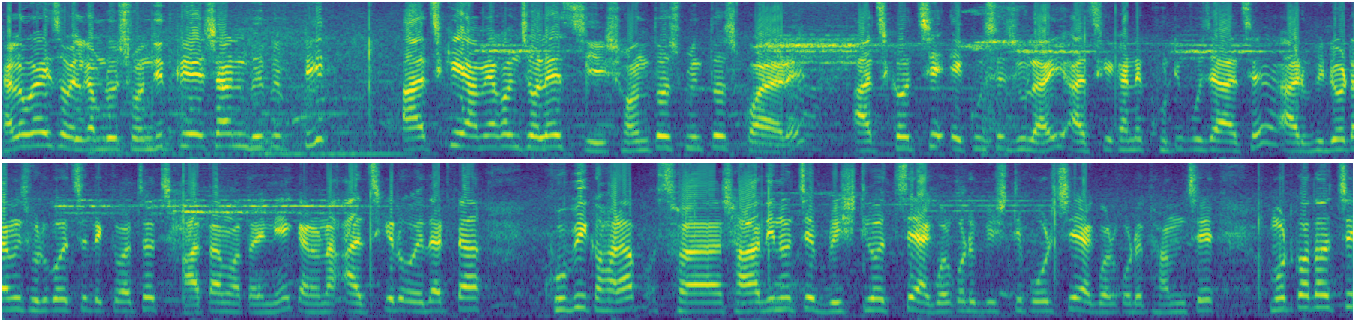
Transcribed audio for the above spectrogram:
Hello guys welcome to Sanjit creation V fifty আজকে আমি এখন চলে এসেছি সন্তোষ মিত্র স্কোয়ারে আজকে হচ্ছে একুশে জুলাই, আজকে এখানে খুঁটি পূজা আছে। আর ভিডিওটা আমি শুরু করছি, দেখতে পাচ্ছ, ছাতা মাথায় নিয়ে। কেননা আজকের ওয়েদারটা খুবই খারাপ। সারাদিন হচ্ছে বৃষ্টি হচ্ছে, একবার করে বৃষ্টি পড়ছে, একবার করে থামছে। মোট কথা হচ্ছে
